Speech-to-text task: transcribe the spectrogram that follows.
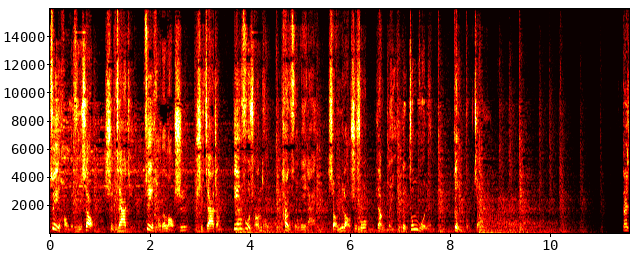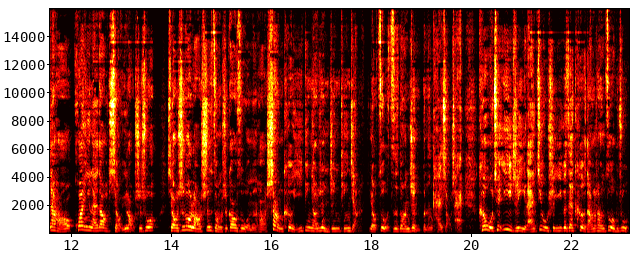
最好的学校是家庭，最好的老师是家长。颠覆传统，探索未来。小鱼老师说：“让每一个中国人更懂教育。”大家好，欢迎来到小鱼老师说。小时候，老师总是告诉我们：哈，上课一定要认真听讲，要坐姿端正，不能开小差。可我却一直以来就是一个在课堂上坐不住，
